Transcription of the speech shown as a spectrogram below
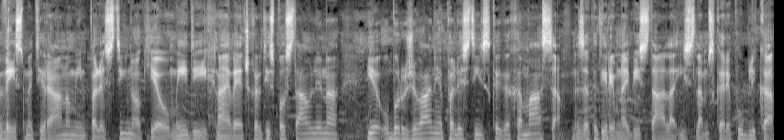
Ves med Iranom in Palestino, ki je v medijih največkrat izpostavljena, je oboroževanje palestinskega Hamasa, za katerim naj bi stala Islamska republika.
